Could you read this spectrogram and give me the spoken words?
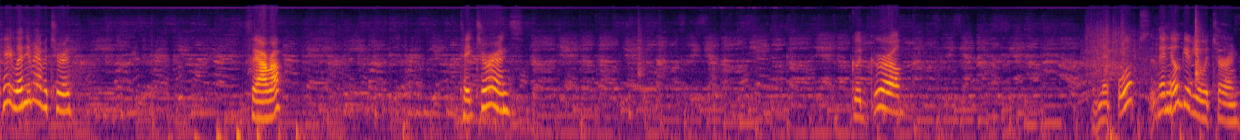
Okay, let him have a turn. Sarah. Take turns. Good girl. And then, whoops, and then he'll give you a turn.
